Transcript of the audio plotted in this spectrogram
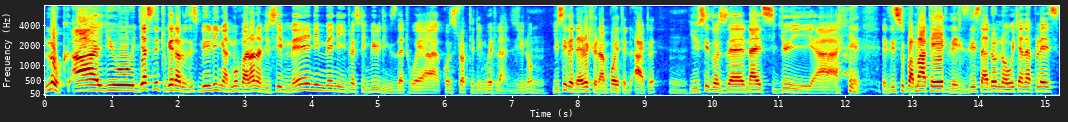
Look, uh, you just need to get out of this building and move around and you see many, many interesting buildings that were constructed in wetlands, you know. You see the direction I'm pointed at. eh? You see those uh, nice, sijui, uh, there's this supermarket, there's this, I don't know which other place.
